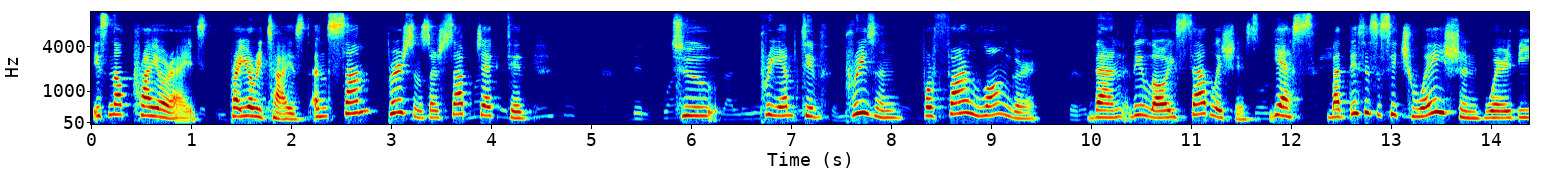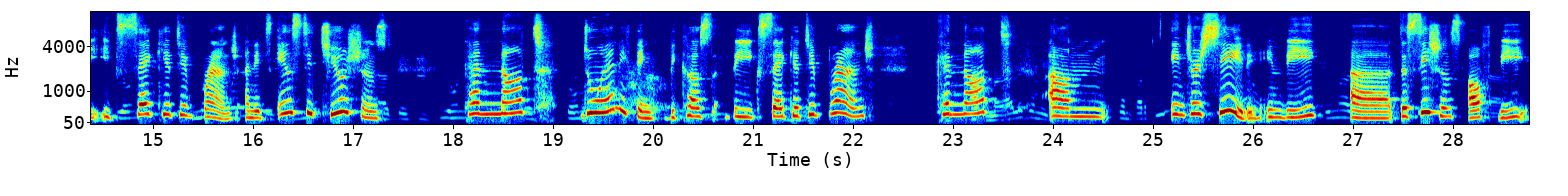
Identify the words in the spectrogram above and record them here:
is not prioritized, prioritized, and some persons are subjected to preemptive prison for far longer than the law establishes. Yes, but this is a situation where the executive branch and its institutions cannot do anything because the executive branch cannot um, intercede in the uh, decisions of the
